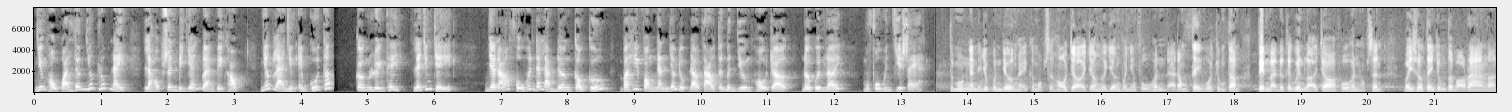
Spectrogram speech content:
nhưng hậu quả lớn nhất lúc này là học sinh bị gián đoạn việc học, nhất là những em cuối cấp, cần luyện thi, lấy chứng chỉ. Do đó, phụ huynh đã làm đơn cầu cứu và hy vọng ngành giáo dục đào tạo tỉnh Bình Dương hỗ trợ, đôi quyền lợi. Một phụ huynh chia sẻ. Tôi muốn ngành giáo dục Bình Dương hãy có một sự hỗ trợ cho người dân và những phụ huynh đã đóng tiền vô trung tâm tìm lại được cái quyền lợi cho phụ huynh học sinh. Vì số tiền chúng tôi bỏ ra là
